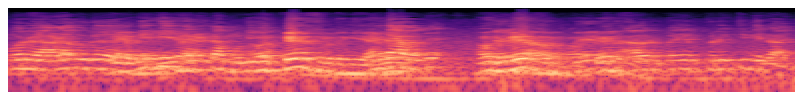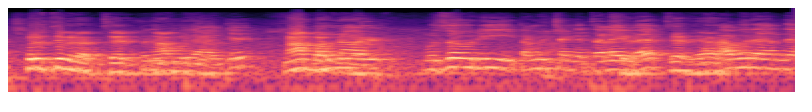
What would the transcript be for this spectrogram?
ஒரு அளவுக்கு நிதி திரட்ட முடியும். பேர் சொல்லுங்க ஐயா. ரெண்டாவது அவர் பேர் அவர் பேர் பிருத்திவிராஜ். பிருத்திவிராஜ் பிருத்திவிராஜ். முன்னாள். முசௌரி தமிழ்ச்சங்க தலைவர்? அவர் அந்த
